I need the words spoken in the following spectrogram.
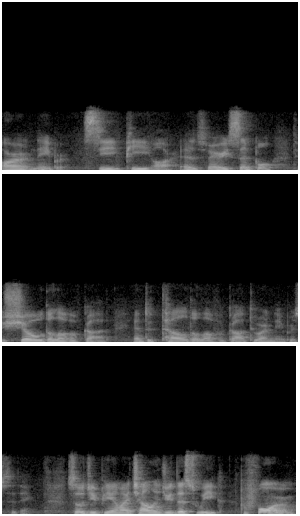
our neighbor. CPR. It's very simple to show the love of God and to tell the love of God to our neighbors today. So GPM, I challenge you this week, perform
